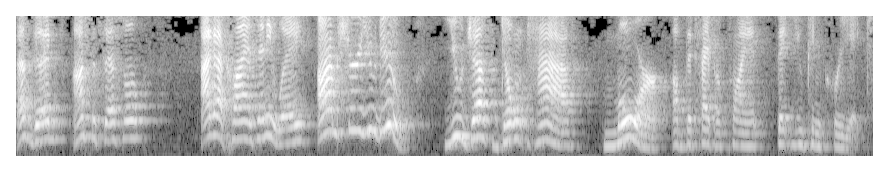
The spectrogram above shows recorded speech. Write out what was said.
That's good. I'm successful. I got clients anyway. I'm sure you do. You just don't have more of the type of client that you can create.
